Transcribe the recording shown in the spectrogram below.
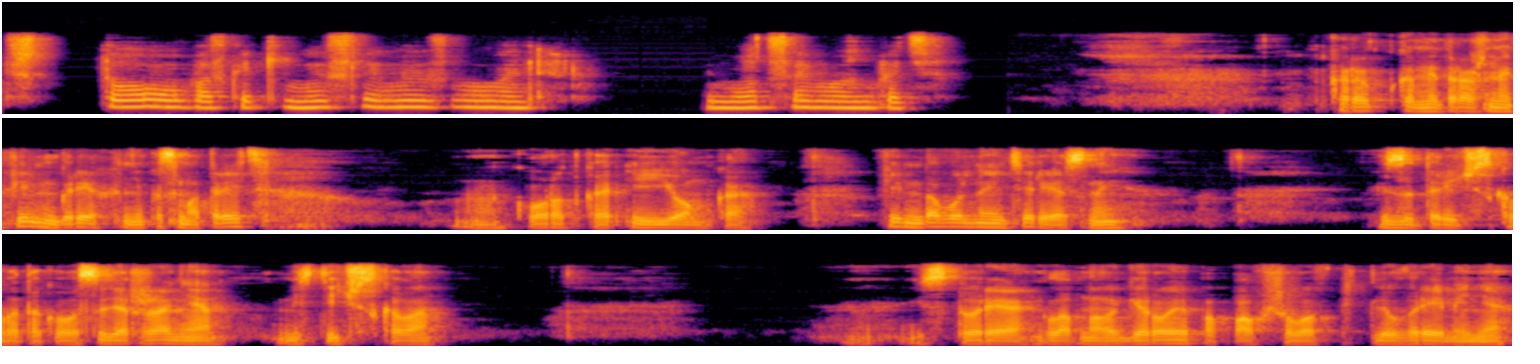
что у вас, какие мысли вызвали, эмоции, может быть. Короткометражный фильм «Грех не посмотреть». Коротко и емко. Фильм довольно интересный, эзотерического такого содержания, мистического. История главного героя, попавшего в петлю времени.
